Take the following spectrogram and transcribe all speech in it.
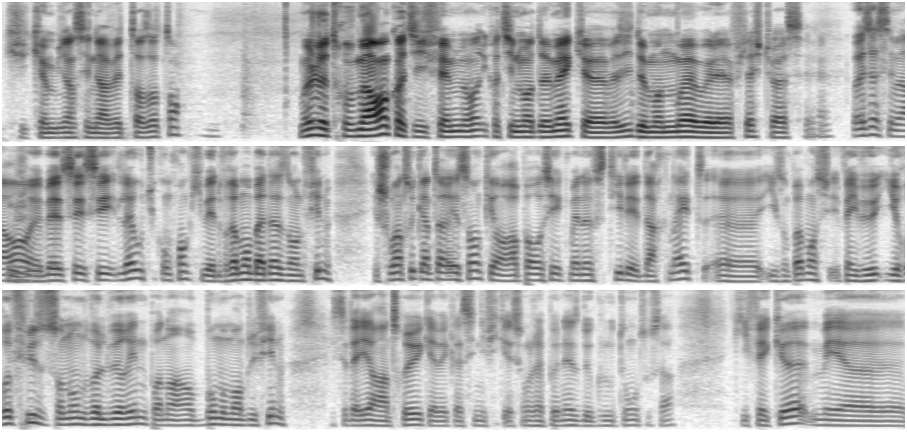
qui aime bien s'énerver de temps en temps. Moi, je le trouve marrant quand il, fait, quand il demande au mec, euh, vas-y, demande-moi où est la flèche, tu vois. C'est... Ouais, ça c'est marrant. Ouais. Ben, c'est, c'est là où tu comprends qu'il va être vraiment badass dans le film. Et je trouve un truc intéressant qui est en rapport aussi avec Man of Steel et Dark Knight. euh, ils ont pas mentionné, enfin, ils, ils refusent son nom de Wolverine pendant un bon moment du film. C'est d'ailleurs un truc avec la signification japonaise de glouton, tout ça, qui fait que. Mais euh,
